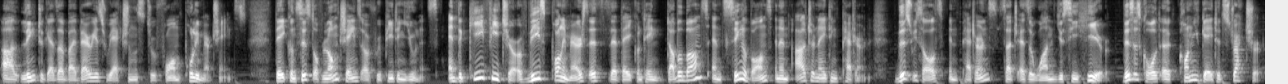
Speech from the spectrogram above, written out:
are linked together by various reactions to form polymer chains. They consist of long chains of repeating units. And the key feature of these polymers is that they contain double bonds and single bonds in an alternating pattern. This results in patterns such as the one you see here. This is called a conjugated structure.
